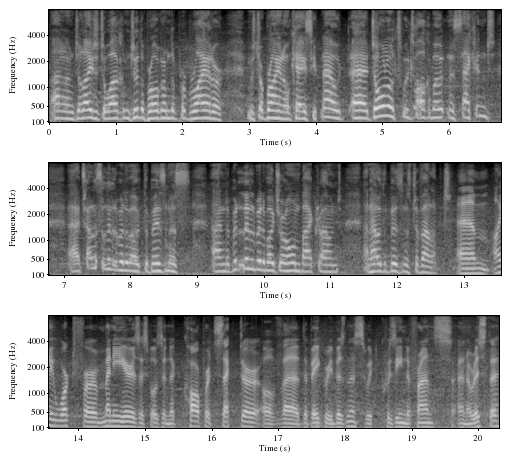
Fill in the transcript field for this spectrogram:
and I'm delighted to welcome to the programme the proprietor, Mr. Brian O'Casey. Now, uh, donuts we'll talk about in a second. Uh, tell us a little bit about the business and a bit, little bit about your own background and how the business developed. Um, I worked for many years, I suppose, in the corporate sector of uh, the bakery business with Cuisine de France and Aryzta.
